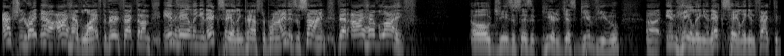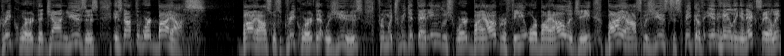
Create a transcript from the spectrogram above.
actually, right now, I have life. The very fact that I'm inhaling and exhaling, Pastor Brian, is a sign that I have life. Oh, Jesus isn't here to just give you uh, inhaling and exhaling. In fact, the Greek word that John uses is not the word bios. Bios was a Greek word that was used from which we get that English word biography or biology. Bios was used to speak of inhaling and exhaling.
